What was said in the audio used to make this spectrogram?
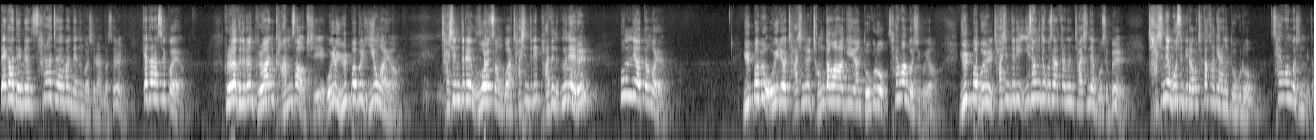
때가 되면 사라져야만 되는 것이라는 것을 깨달았을 거예요. 그러나 그들은 그러한 감사 없이 오히려 율법을 이용하여 자신들의 우월성과 자신들이 받은 은혜를 뽐내었던 거예요. 율법을 오히려 자신을 정당화하기 위한 도구로 사용한 것이고요. 율법을 자신들이 이상적으로 생각하는 자신의 모습을 자신의 모습이라고 착각하게 하는 도구로 사용한 것입니다.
